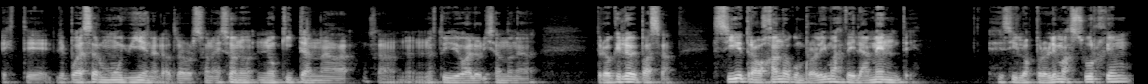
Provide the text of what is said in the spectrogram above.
este, le puede hacer muy bien a la otra persona. Eso no, no quita nada, o sea, no, estoy devalorizando nada. Pero ¿qué es lo que pasa? Sigue trabajando con problemas de la mente. Es decir, los problemas surgen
